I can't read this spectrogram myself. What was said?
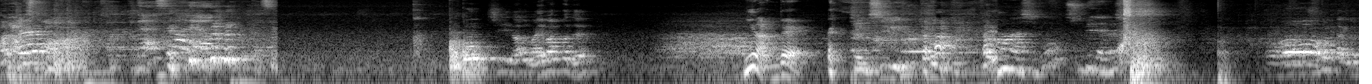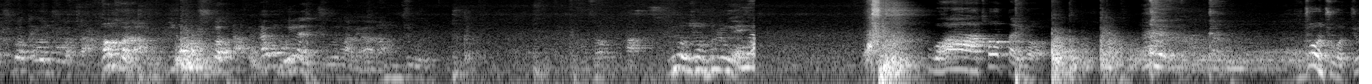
맞지? bar. 그렇지. 나도 많이 봤거든. 닌안 돼. Totally. 그만하시고 준비되면 어, 죽었다. 이거 죽었다. 이건 죽었다. 벙커다. 이건 죽었다. 한번 보이나 죽은 하면 안 죽어. 아, 이거 좀 훌륭해. 와, 터졌다, 이거. 무조건 죽었죠?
